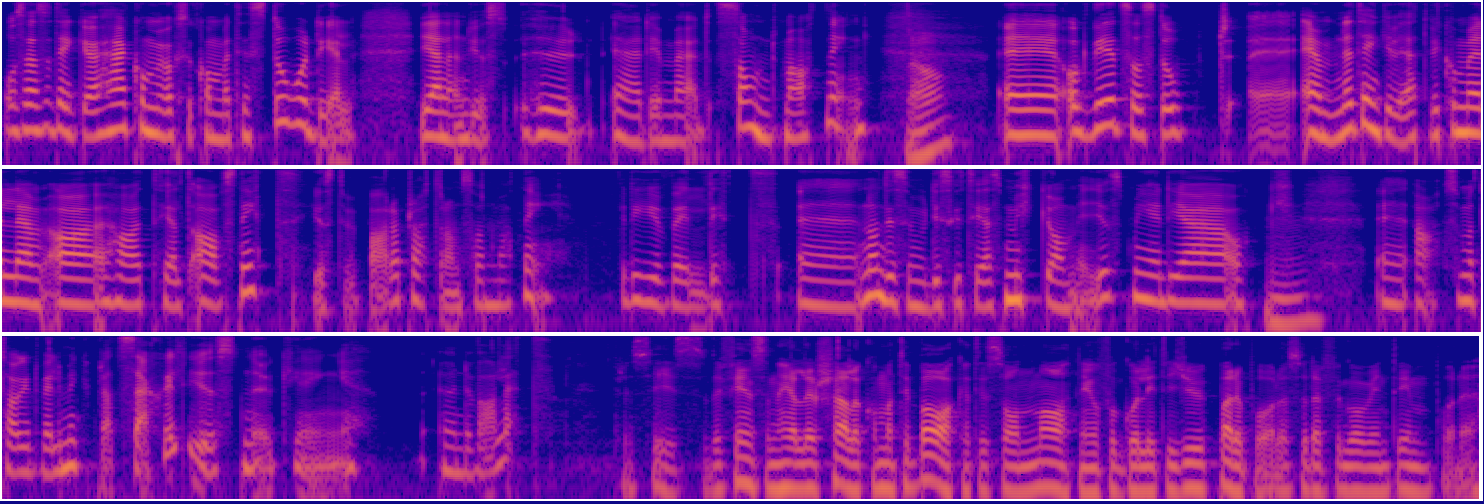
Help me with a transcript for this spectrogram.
Och sen så tänker jag, här kommer vi också komma till stor del gällande just hur är det med sondmatning. Ja. Eh, och det är ett så stort eh, ämne tänker vi att vi kommer ha ett helt avsnitt just där vi bara pratar om sondmatning. För det är ju väldigt, eh, någonting som vi diskuteras mycket om i just media och mm. eh, ja, som har tagit väldigt mycket plats, särskilt just nu kring under valet. Precis, det finns en hel del skäl att komma tillbaka till sondmatning och få gå lite djupare på det, så därför går vi inte in på det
